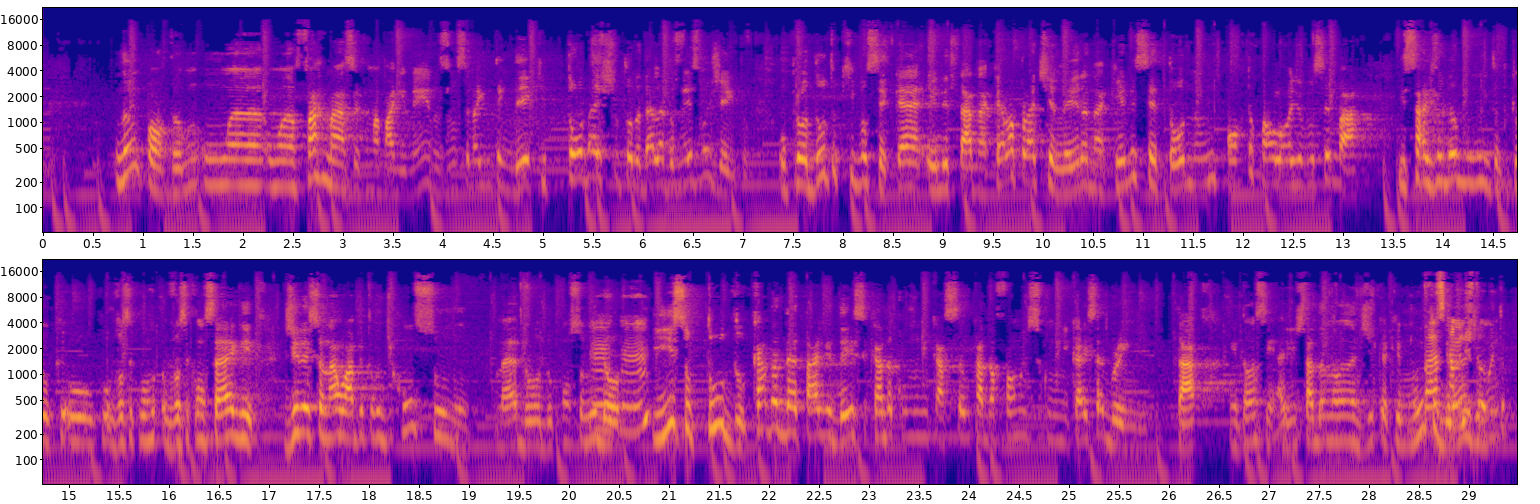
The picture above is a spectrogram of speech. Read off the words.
não importa, uma, uma farmácia que uma Pague Menos, você vai entender que toda a estrutura dela é do mesmo jeito. O produto que você quer, ele está naquela prateleira, naquele setor, não importa qual loja você vá. Isso ajuda muito, porque o, o, você, você consegue direcionar o hábito de consumo. Né, do, do consumidor. Uhum. E isso tudo, cada detalhe desse, cada comunicação, cada forma de se comunicar, isso é brand, tá? Então, assim, a gente está dando uma dica aqui muito grande, muito,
